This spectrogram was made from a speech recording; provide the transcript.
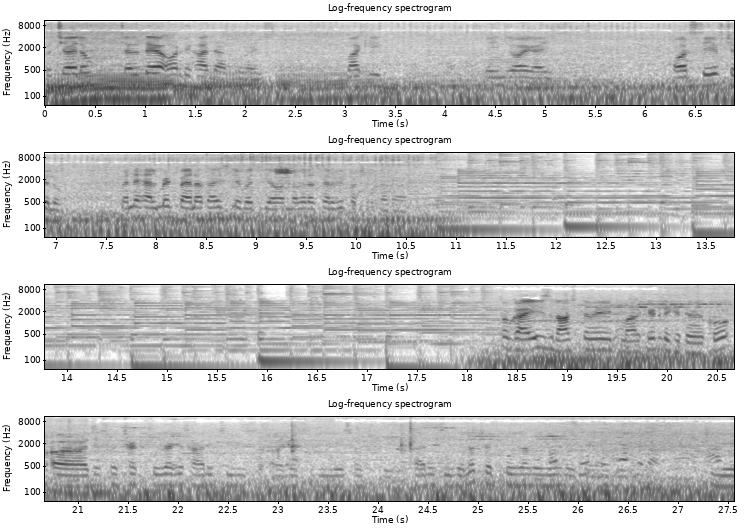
तो चलो, चलते हैं और दिखाते हैं आपको गाइस बाकी इन्जॉय गाइस और सेफ़ चलो। मैंने हेलमेट पहना था, इसलिए बच गया, वरना मेरा सर भी फट सकता था। गाइस रास्ते में एक मार्केट दिखे थे मेरे को जिसमें छठ पूजा की सारी चीज़ जैसे कि ये सब सारी चीज़ें ना, छठ पूजा में यूज़ होती हैं। ये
